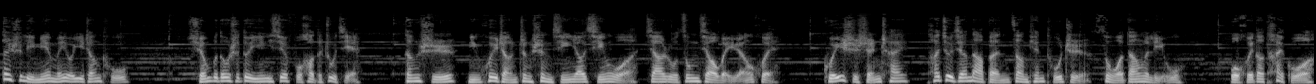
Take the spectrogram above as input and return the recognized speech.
但是里面没有一张图，全部都是对应一些符号的注解。当时闵会长正盛情邀请我加入宗教委员会，鬼使神差，他就将那本《藏天图志》送我当了礼物。我回到泰国，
